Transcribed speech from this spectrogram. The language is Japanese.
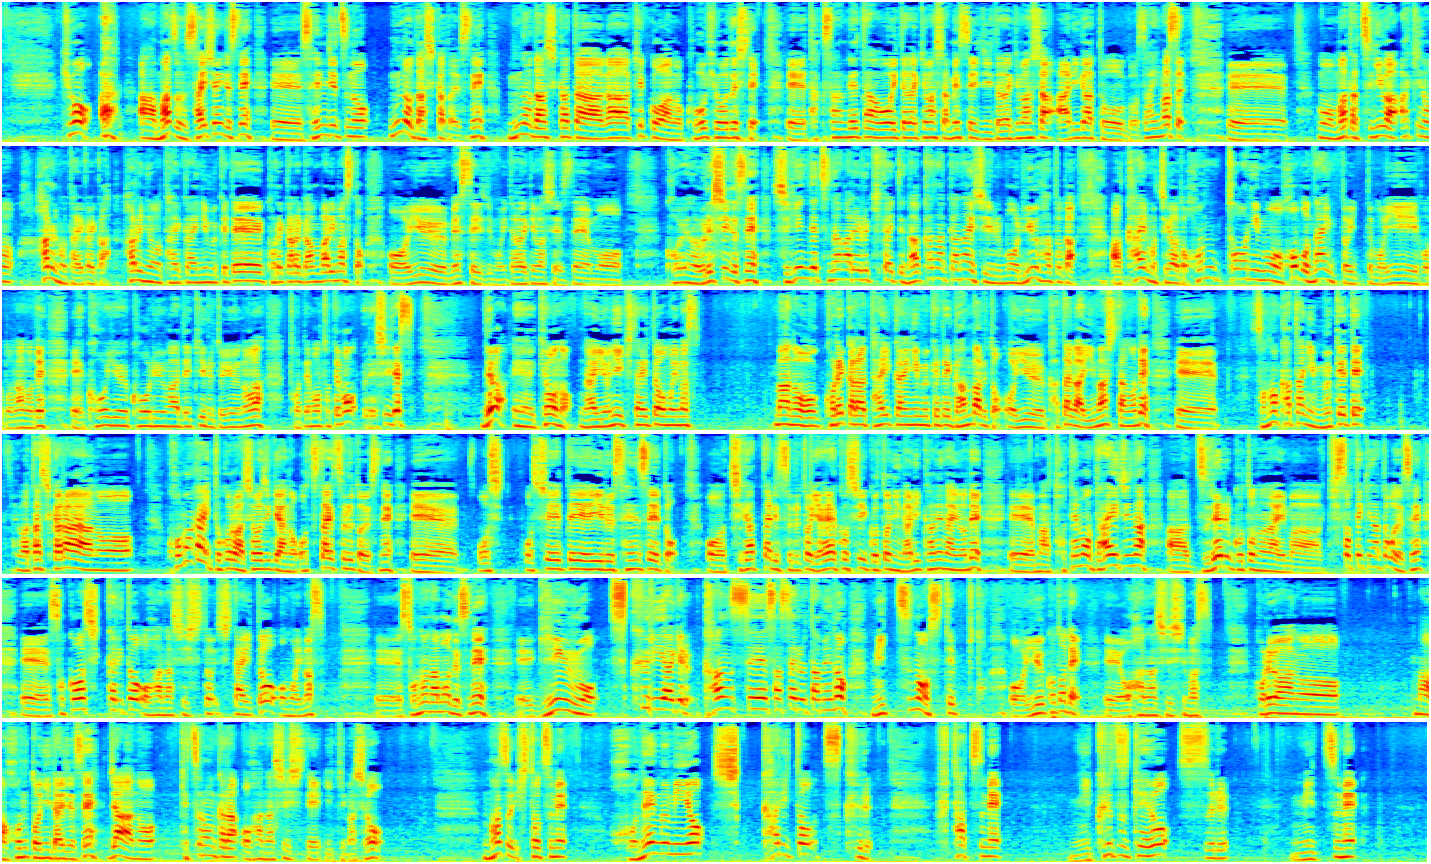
今日、あ、あ、まず最初にですね、えー、先日の、んの出し方ですね。んの出し方が結構あの、好評でして、えー、たくさんレターをいただきました。メッセージいただきました。ありがとうございます。えー、もうまた次は秋の、春の大会か。春の大会に向けて、これから頑張りますというメッセージもいただきましてですね、もう、こういうの嬉しいですね。資源で繋がれる機会ってなかなかないし、もう流派とか、あ、回も違うと本当にもうほぼないと言ってもいいほどなので、えー、こういう交流ができるというのは、とてもとても嬉しいです。では、えー、今日の内容に行きたいと思います。まあ、あの、これから大会に向けて頑張るという方がいましたので、えー、その方に向けて、私から、あの、細かいところは正直あの、お伝えするとですね、えー、教えている先生と違ったりするとややこしいことになりかねないので、えー、まあ、とても大事な、あずれることのない、まあ、基礎的なとこですね、えー、そこをしっかりとお話ししたいと思います。えー、その名もですね、え銀を作り上げる、完成させるための3つのステップということで、えお話しします。これはあのまあ本当に大事ですね。じゃああの、結論からお話ししていきましょう。まず一つ目、骨組みをしっかりと作る。二つ目、肉付けをする。三つ目、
